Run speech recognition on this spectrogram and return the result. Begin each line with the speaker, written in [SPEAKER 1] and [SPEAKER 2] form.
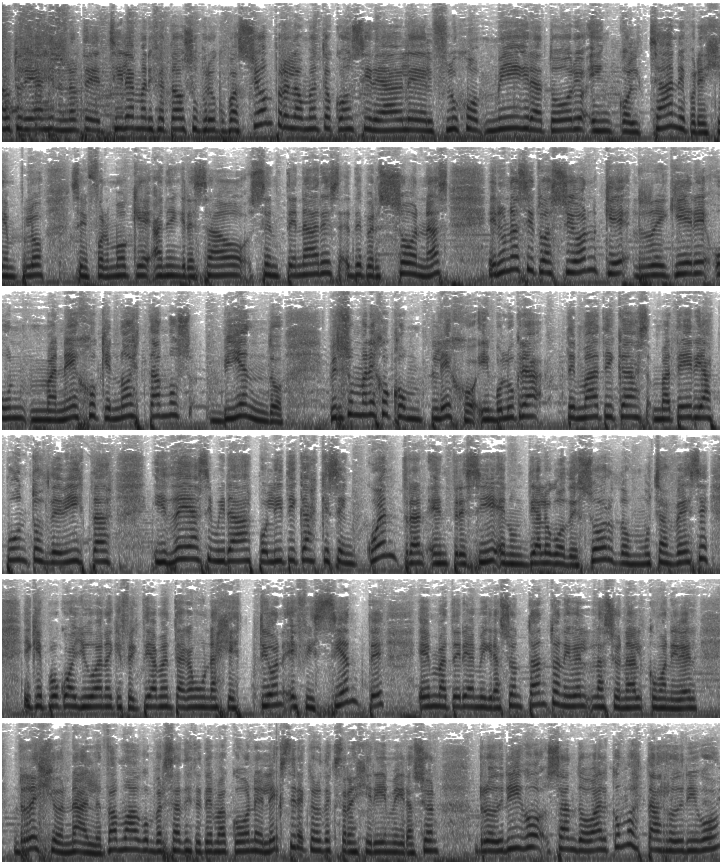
[SPEAKER 1] Autoridades en el norte de Chile han manifestado su preocupación por el aumento considerable del flujo migratorio. En Colchane, por ejemplo, se informó que han ingresado centenares de personas en una situación que requiere un manejo que no estamos viendo. Pero es un manejo complejo, involucra temáticas, materias, puntos de vista, ideas y miradas políticas que se encuentran entre sí en un diálogo de sordos muchas veces y que poco ayudan a que efectivamente hagamos una gestión eficiente en materia de migración, tanto a nivel nacional como a nivel regional. Vamos a conversar de este tema con el exdirector de Extranjería e Inmigración, Rodrigo Sandoval. ¿Cómo estás, Rodrigo?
